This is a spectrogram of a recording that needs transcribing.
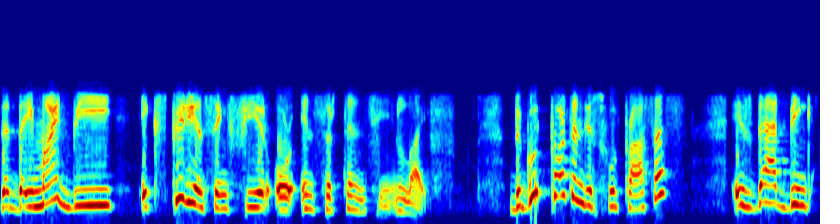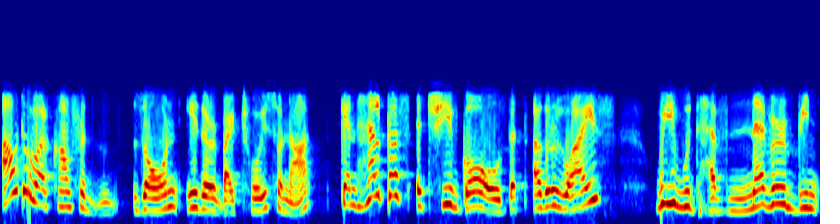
that they might be experiencing fear or uncertainty in life. The good part in this whole process is that being out of our comfort zone, either by choice or not, can help us achieve goals that otherwise we would have never been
